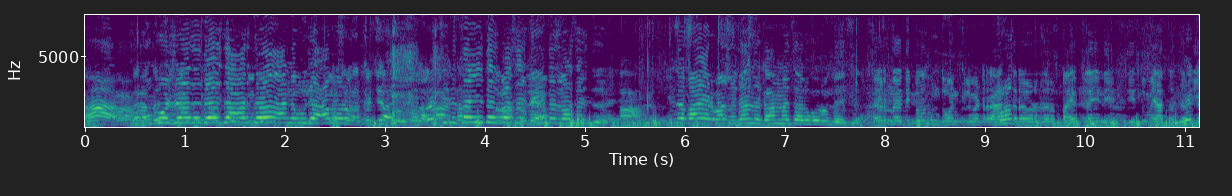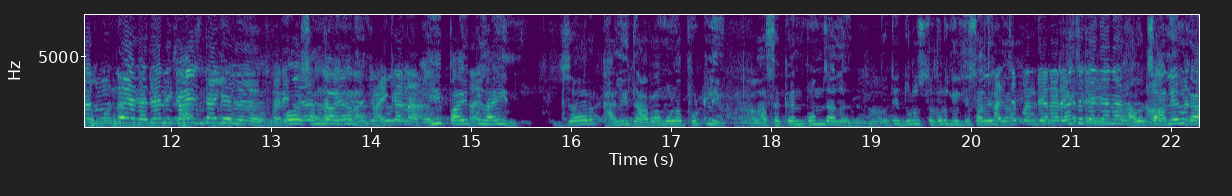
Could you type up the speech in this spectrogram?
हा उपोषणाचा द्यायचा अर्ज आणि उद्या आम्हाला इथं इथंच बसायचं इथंच बसायचं. इथं बाहेर बसू त्यांचं काम नाही चालू करून द्यायचं. जर नदीपासून दोन किलोमीटर अंतरावर जर पाईपलाईन आहे ती तुम्ही आता एकच मुद्दा आहे का? त्यांनी काहीच नाही केलेलं. हो समजा ऐका ना. ही पाईपलाईन जर खाली दाबामुळे फुटली असं कन्फर्म झालं तर ते दुरुस्त करून दिलं ते चालेल का? पण देणार देणार? अहो चालेल का?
